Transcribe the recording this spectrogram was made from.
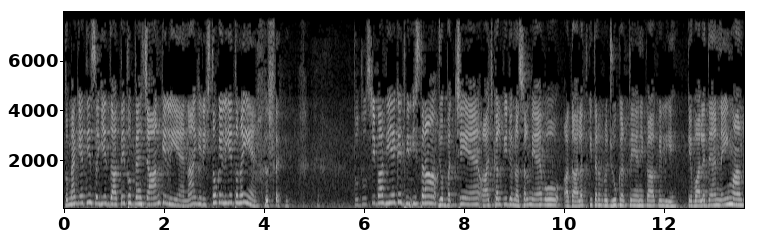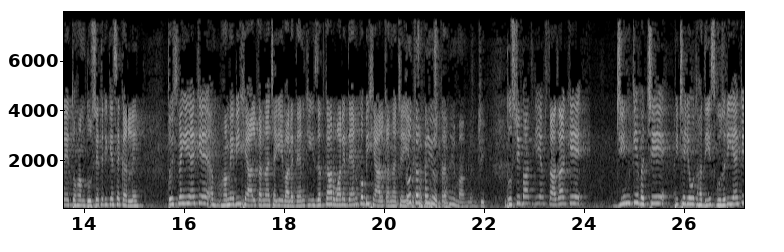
تو میں کہتی ہوں یہ ذاتیں تو پہچان کے لیے ہے نا یہ رشتوں کے لیے تو نہیں ہے تو دوسری بات یہ ہے کہ پھر اس طرح جو بچے ہیں آج کل کی جو نسل میں ہے وہ عدالت کی طرف رجوع کرتے ہیں نکاح کے لیے کہ والدین نہیں مان رہے تو ہم دوسرے طریقے سے کر لیں۔ تو اس میں یہ ہے کہ ہمیں بھی خیال کرنا چاہیے والدین کی عزت کا اور والدین کو بھی خیال کرنا چاہیے دو کی ہی ہوتا ہے معاملہ جی۔ دوسری بات یہ ہے استاذہ کہ جن کے بچے پیچھے جو حدیث گزری ہے کہ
